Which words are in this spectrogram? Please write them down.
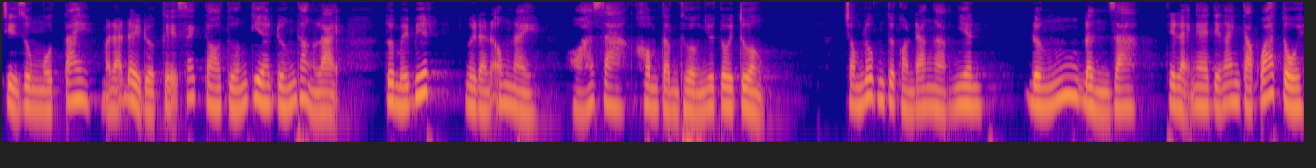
chỉ dùng một tay mà đã đẩy được kệ sách to tướng kia đứng thẳng lại. Tôi mới biết người đàn ông này hóa ra không tầm thường như tôi tưởng. Trong lúc tôi còn đang ngạc nhiên đứng đần ra thì lại nghe tiếng anh ta quát tôi.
